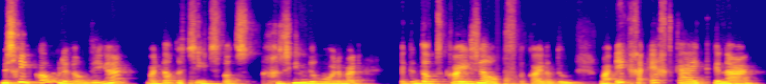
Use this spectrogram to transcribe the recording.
Misschien komen er wel dingen, maar dat is iets wat gezien wil worden. Maar dat kan je zelf kan je dat doen. Maar ik ga echt kijken naar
